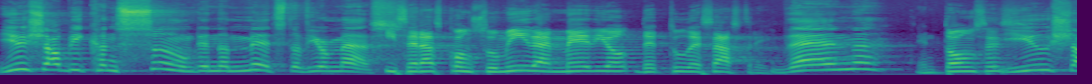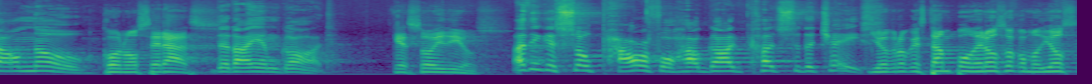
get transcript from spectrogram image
You shall be consumed in the midst of your mess. y serás consumida en medio de tu desastre. Then Entonces you shall know conocerás that I am God. Que soy Dios. I think it's so powerful how God cuts to the chase. Yo creo que es tan poderoso como Dios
